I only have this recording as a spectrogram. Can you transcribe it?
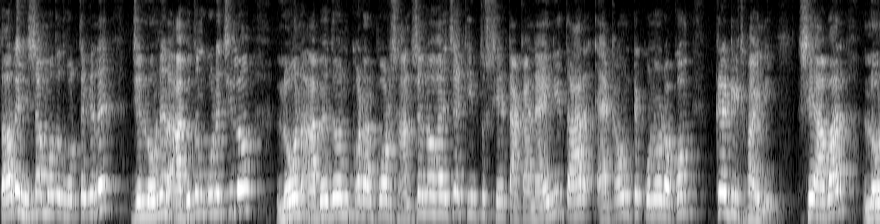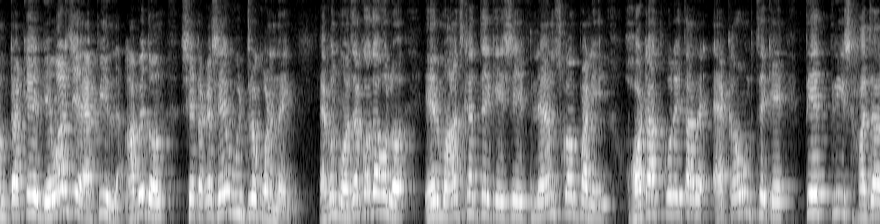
তাহলে হিসাব মতো ধরতে গেলে যে লোনের আবেদন করেছিল, লোন আবেদন করার পর সাংশনও হয়েছে, কিন্তু সে টাকা নেয়নি, তার অ্যাকাউন্টে কোনো রকম ক্রেডিট হয়নি। সে আবার লোনটাকে নেওয়ার যে অ্যাপিল আবেদন, সেটাকে সে উইথড্র করে নেয়। এখন মজার কথা হলো এর মাঝখান থেকে সেই ফিন্যান্স কোম্পানি হঠাৎ করে তার অ্যাকাউন্ট থেকে তেত্রিশ হাজার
